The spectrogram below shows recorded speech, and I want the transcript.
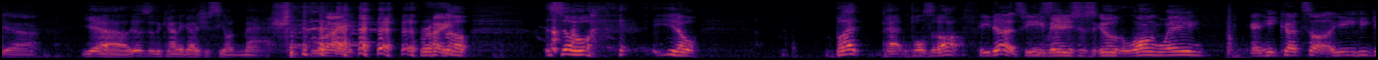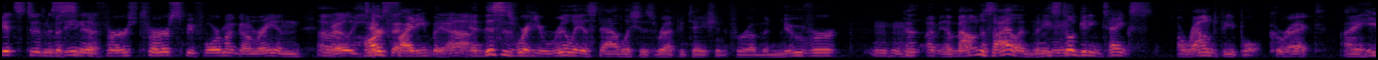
yeah. yeah, those are the kind of guys you see on MASH. Right. Right. So, so, you know, but Patton pulls it off. He does. He manages to go the long way and he cuts off. He he gets to, to Messina, Messina first. first before Montgomery, and Uh, really hard takes that- fighting, but yeah. and this is where he really established his reputation for a maneuver. Mhm. 'cause, I mean, a mountainous island, but he's Mhm. still getting tanks around people. Correct. I mean, he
